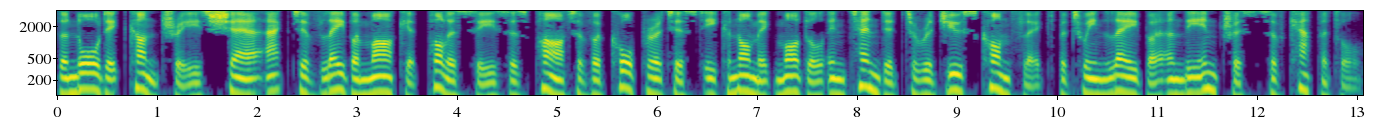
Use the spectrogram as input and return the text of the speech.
The Nordic countries share active labor market policies as part of a corporatist economic model intended to reduce conflict between labor and the interests of capital.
